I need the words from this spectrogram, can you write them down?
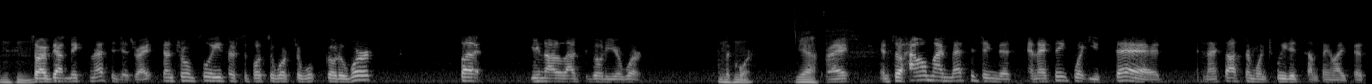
Mm-hmm. So I've got mixed messages, right? Central employees are supposed to work to go to work, but you're not allowed to go to your work in the Mhm. court. Yeah. right? And so, how am I messaging this? And I think what you said, and I saw someone tweeted something like this,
